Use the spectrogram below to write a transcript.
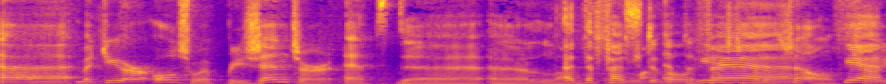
Uh, but you are also a presenter at the uh, at the festival, At the yeah, festival itself. Yeah.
